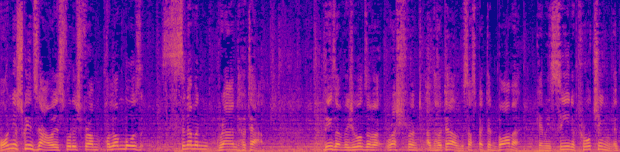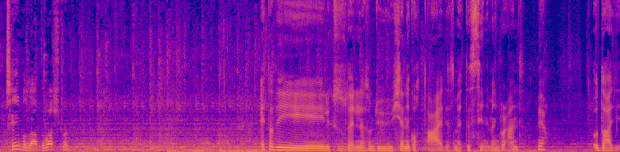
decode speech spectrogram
On your screens now is footage from Colombo's Cinnamon Grand Hotel. These are visuals of a restaurant at the hotel. The suspected bomber can be seen approaching a table at the restaurant. Et av de luksushotellene som du kjenner godt, er det som heter Cinnamon Grand. Ja. Og der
